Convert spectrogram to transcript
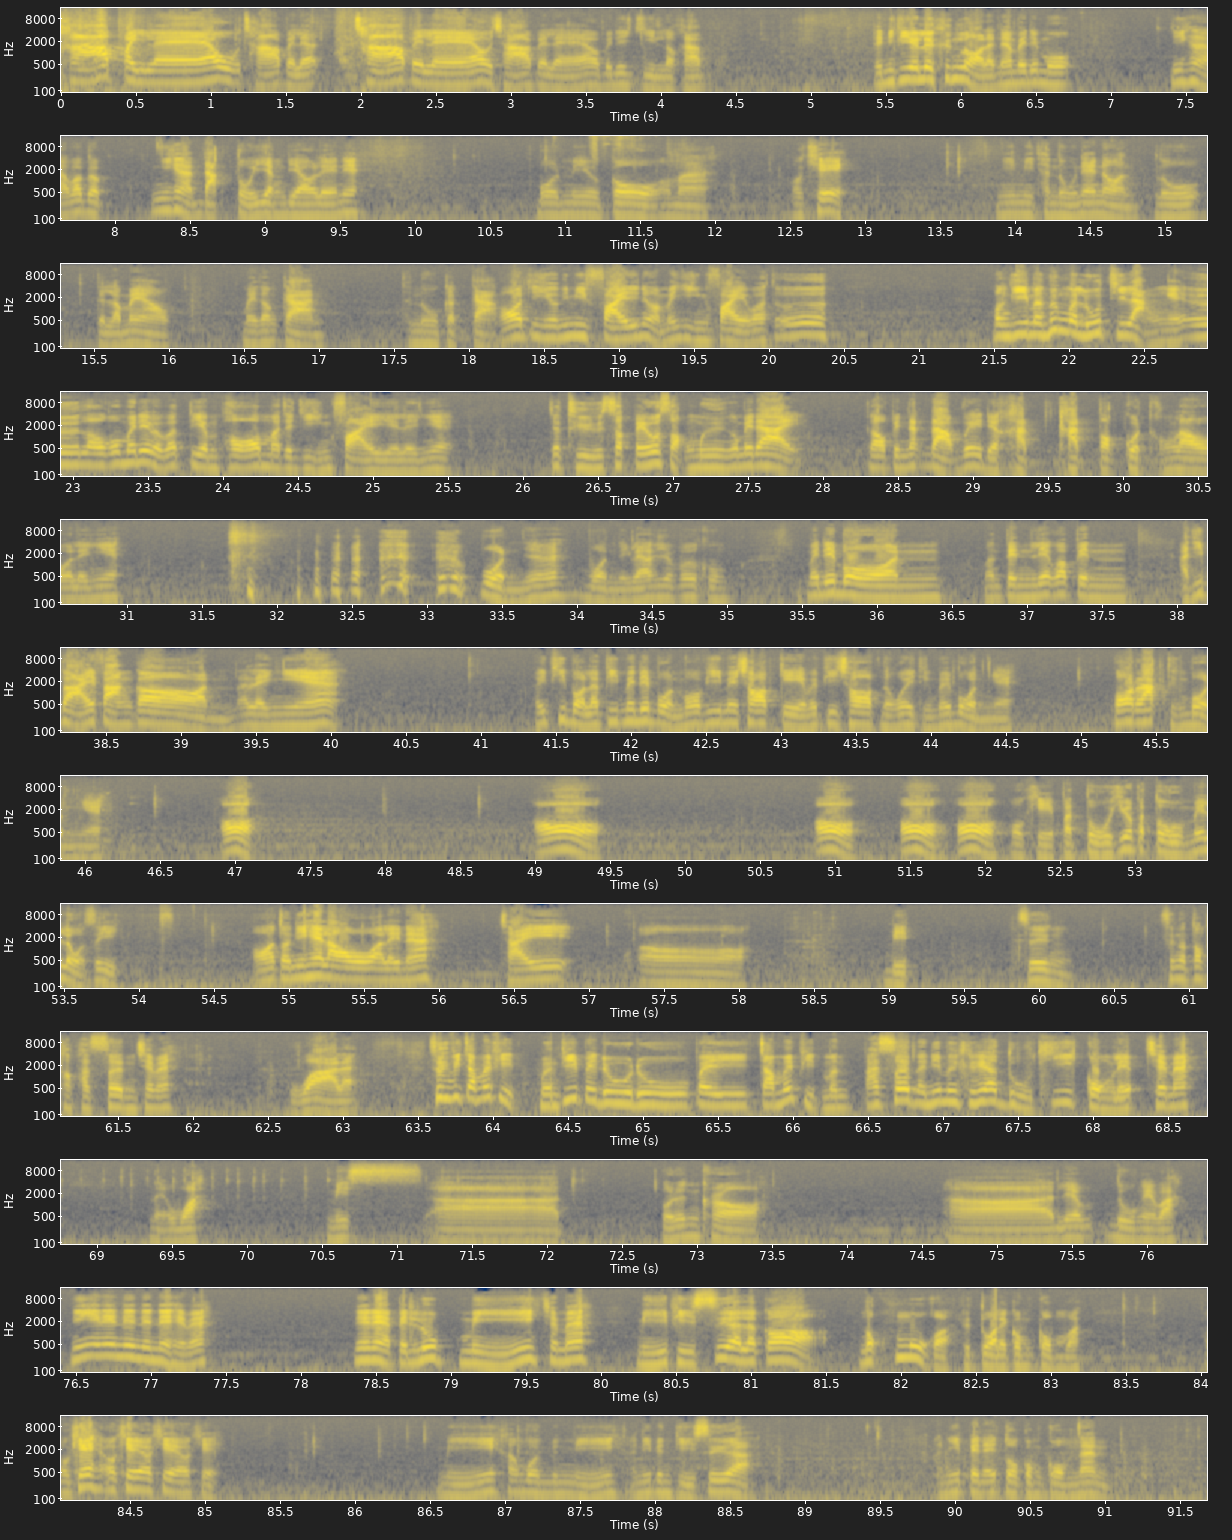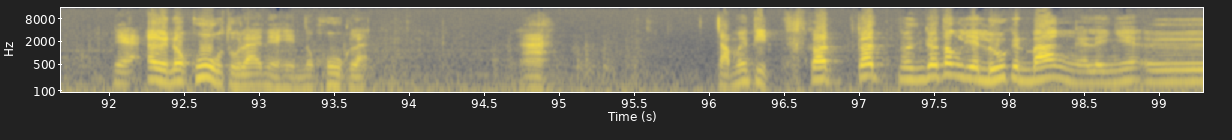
ช้าไปแล้ว ช้าไปแล้ว ช้าไปแล้ว ช้าไปแล้วไม่ได้กินหรอกครับแต่นี่พี่ก็เลือกครึ่งหลอดแล้วนะไม่ได้โมนี่ขนาดว่าแบบนี่ขนาดดักตุ๋ยอย่างเดียวเลยเนี่ยโบนมิลโกเอามา โอเค นี่มีธนูแน่นอนรู้แต่เราไม่เอาไม่ต้องการธนูกากาอ๋อจริงๆนี้มีไฟด้วยเนี่หว่าไม่ยิงไฟวะเออ บางทีมันเพิ่งมารู้ทีหลังไงเออเราก็ไม่ได้แบบว่าเตรียมพร้อมมาจะยิงไฟอะไรเงี้ยจะถือสเปลสองมือก็ไม่ได้ เราเป็นนักดาบเว้ยเดี๋ยวขัดขัดต่อกฎของเราอะไรเงี้ยบ่นใช่ไหมบ่นอีกแล้วชอปเปอร์คุงไม่ได้บ่นมันเป็นเรียกว่าเป็นอธิบายให้ฟังก่อนอะไรเงี้ยเฮ้ยพี่บ่นแล้วพี่ไม่ได้บ่นเพราะพี่ไม่ชอบเกมไว้พี่ชอบนะเว้ยถึงไม่บ่นไงเพราะรักถึงบ่นไงอ้ออ้อโอ้ อ้โอ้โอเค ประตูคิดว่าประตูไม่โหลดซะอีก อ๋อตัวนี้ให้เราอะไรนะ ใช้อ๋อบิด ซึ่งซึ่งเราต้องทำพัซเซิลใช่ไหมว่าแล้วซึ่งพี่จำไม่ผิดเหมือนพี่ไปดูดูไปจำไม่ผิดมันพัซเซิลอันนี้มันคือให้เราดูที่กงเล็บใช่ไหมไหนวะมิสอ่าโกลเด้นครออ่าเรียกดูไงวะ นี่นี่นี่นี่เห็นไหมเนี่ยเนี่ยเป็นรูปหมีใช่ไหม มีผีเสื้อแล้วก็นกฮูกอะหรือตัวอะไรกลมๆวะโอเคโอเคโอเคโอเคหมีข้างบนเป็นหมี อันนี้เป็นผีเสื้อ อันนี้เป็นไอตัวกลมๆนั่นเนี่ยเออนกฮูกถูกแล้วเนี่ยเห็นนกฮูกแล้วอะจำไม่ผิดก็ก็มันก็ต้องเรียนรู้กันบ้างอะไรเงี้ยเออ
